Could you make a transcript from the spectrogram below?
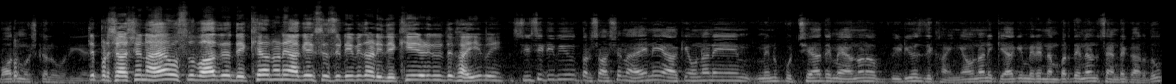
ਬਹੁਤ ਮੁਸ਼ਕਲ ਹੋ ਰਹੀ ਹੈ ਤੇ ਪ੍ਰਸ਼ਾਸਨ ਆਇਆ ਉਸ ਤੋਂ ਬਾਅਦ ਦੇਖਿਆ ਉਹਨਾਂ ਨੇ ਆ ਕੇ ਸੀਸੀਟੀਵੀ ਤੁਹਾਡੀ ਦੇਖੀ ਹੈ ਜਿਹੜੀ ਤੁਸੀਂ ਦਿਖਾਈ ਪਈ ਸੀਸੀਟੀਵੀ ਪ੍ਰਸ਼ਾਸਨ ਆਏ ਨੇ ਆ ਕੇ ਉਹਨਾਂ ਨੇ ਮੈਨੂੰ ਪੁੱਛਿਆ ਤੇ ਮੈਂ ਉਹਨਾਂ ਨੂੰ ਵੀਡੀਓਜ਼ ਦਿਖਾਈਆਂ। ਉਹਨਾਂ ਨੇ ਕਿਹਾ ਕਿ ਮੇਰੇ ਨੰਬਰ ਤੇ ਇਹਨਾਂ ਨੂੰ ਸੈਂਡ ਕਰ ਦਿਓ।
